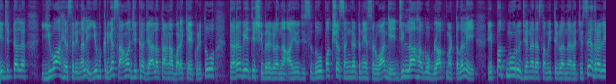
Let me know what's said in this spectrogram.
ಡಿಜಿಟಲ್ ಯುವ ಹೆಸರಿನಲ್ಲಿ ಯುವಕರಿಗೆ ಸಾಮಾಜಿಕ ಜಾಲತಾಣ ಬಳಕೆಯ ಕುರಿತು ತರಬೇತಿ ಶಿಬಿರಗಳನ್ನು ಆಯೋಜಿಸುವುದು ಪಕ್ಷ ಸಂಘಟನೆ ಸಲುವಾಗಿ ಜಿಲ್ಲಾ ಹಾಗೂ ಬ್ಲಾಕ್ ಮಟ್ಟದಲ್ಲಿ ಇಪ್ಪತ್ಮೂರು ಜನರ ಸಮಿತಿಗಳನ್ನು ರಚಿಸಿ ಅದರಲ್ಲಿ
